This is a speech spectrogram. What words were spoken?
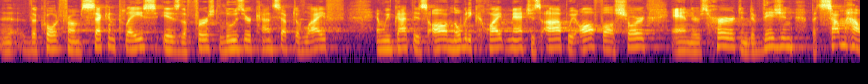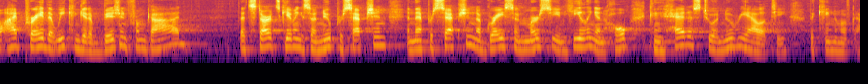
the, the quote from second place is the first loser concept of life and we've got this all, nobody quite matches up. We all fall short, and there's hurt and division. But somehow I pray that we can get a vision from God that starts giving us a new perception, and that perception of grace and mercy and healing and hope can head us to a new reality, the kingdom of God.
